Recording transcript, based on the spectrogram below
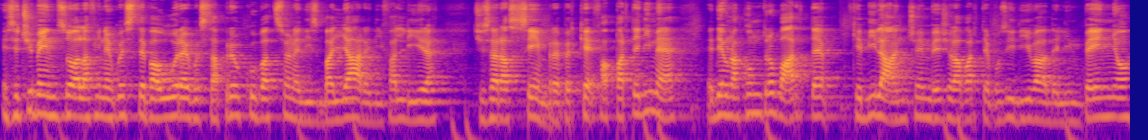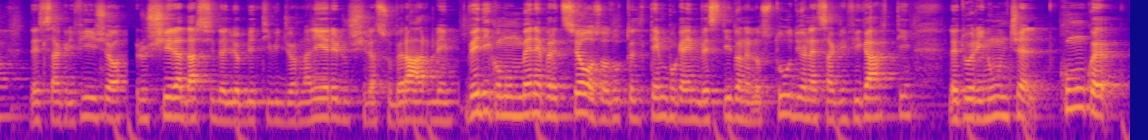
E se ci penso, alla fine queste paure, questa preoccupazione di sbagliare, di fallire, ci sarà sempre perché fa parte di me ed è una controparte che bilancia invece la parte positiva dell'impegno, del sacrificio, riuscire a darsi degli obiettivi giornalieri, riuscire a superarli. Vedi come un bene prezioso tutto il tempo che hai investito nello studio, nel sacrificarti, le tue rinunce, comunque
